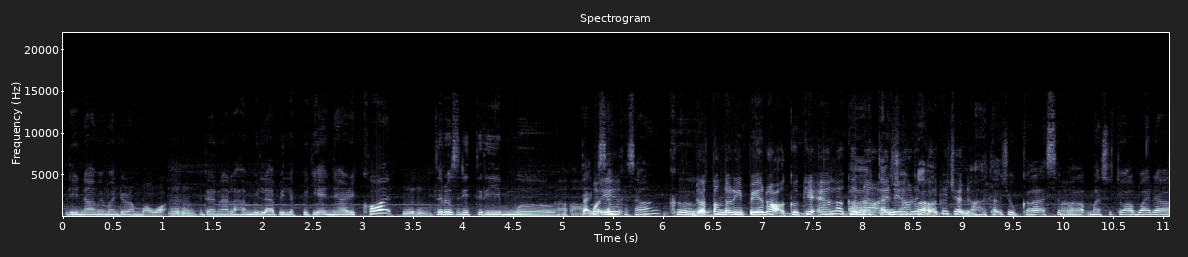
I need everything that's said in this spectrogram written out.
Lina memang dia orang bawa. Mm-mm. Dan alhamdulillah bila pergi Anya record Mm-mm. terus diterima. Ha-ha. Tak disangka-sangka. Datang dari Perak ke KL lah ke Ah, nak tak NR juga. record ke macam mana? Ah, tak juga sebab masa tu abah dah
